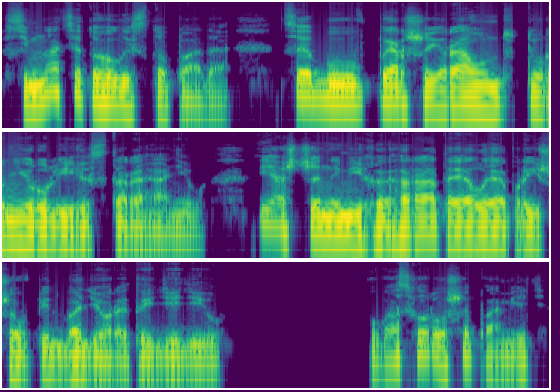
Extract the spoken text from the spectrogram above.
17 листопада це був перший раунд турніру Ліги Стараганів. Я ще не міг грати, але прийшов підбадьорити дідів. У вас хороша пам'ять.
